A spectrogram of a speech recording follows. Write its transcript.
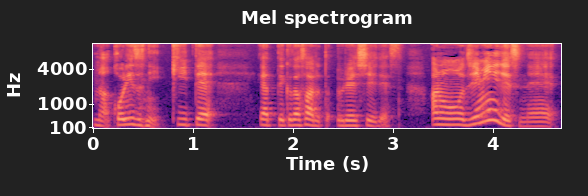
まあ、懲りずに聞いてやってくださると嬉しいです。あの、地味にですね、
